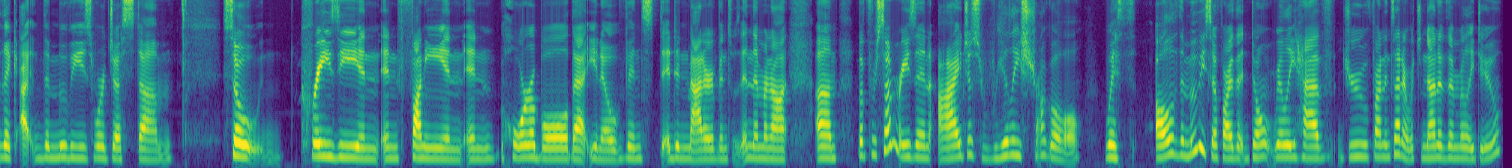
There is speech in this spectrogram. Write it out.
like I, the movies were just um, so crazy and, and funny and, and horrible that, you know, Vince, it didn't matter if Vince was in them or not. Um, but for some reason, I just really struggle with all of the movies so far that don't really have Drew front and center, which none of them really do.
